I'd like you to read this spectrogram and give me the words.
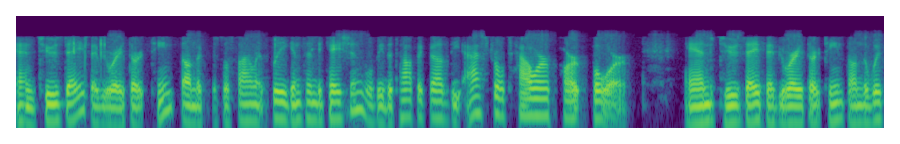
And Tuesday, February 13th on the Crystal Silence League in syndication will be the topic of the Astral Tower Part 4. And Tuesday, February 13th on The Witch,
